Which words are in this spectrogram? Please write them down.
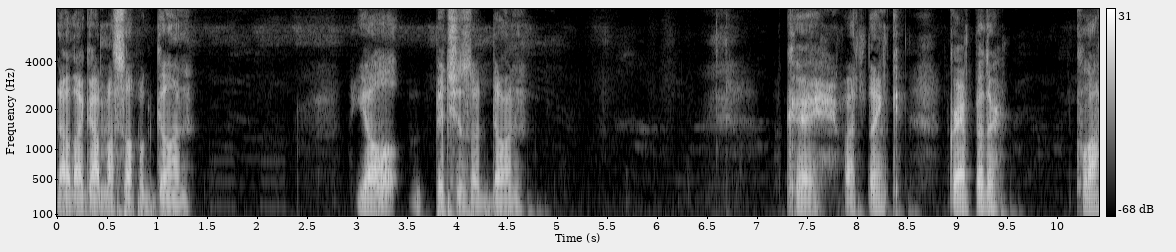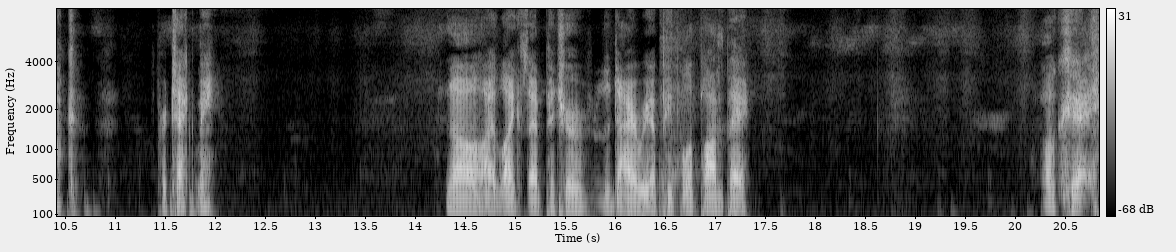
Now that I got myself a gun. Y'all bitches are done. Okay, I think grandfather clock protect me. No, I like that picture of the diary of people of Pompeii. Okay.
